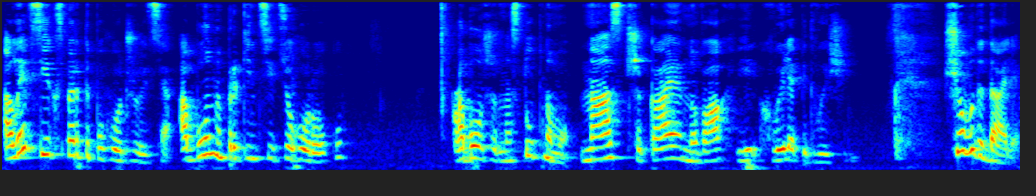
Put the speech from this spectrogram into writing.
Але всі експерти погоджуються або наприкінці цього року, або вже в наступному нас чекає нова хвиля підвищень. Що буде далі?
